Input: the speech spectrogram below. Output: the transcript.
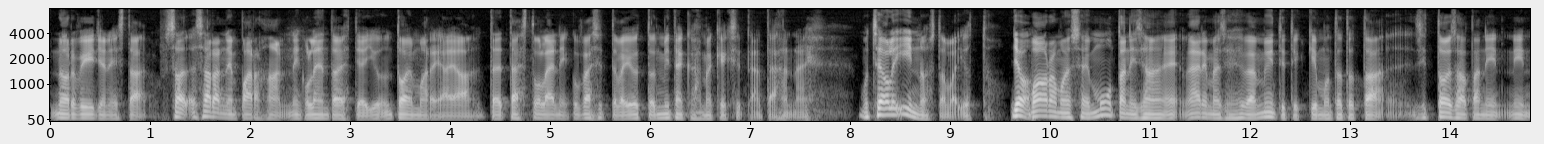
Norwegianista sa- sadannen parhaan niin kuin lentoyhtiön toimaria ja tä- tästä tulee niin kuin väsyttävä juttu, että mitenköhän me keksitään tähän näin. Mutta se oli innostava juttu. Joo. Vauramo, jos ei muuta, niin se on äärimmäisen hyvä myyntitykki, mutta tota, sitten toisaalta niin, niin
